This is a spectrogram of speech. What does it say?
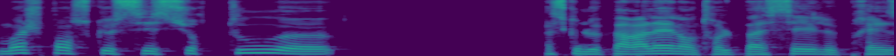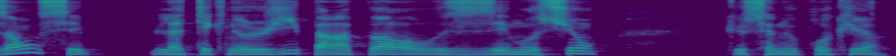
moi je pense que c'est surtout euh, parce que le parallèle entre le passé et le présent, c'est la technologie par rapport aux émotions que ça nous procure,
